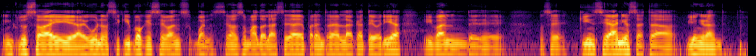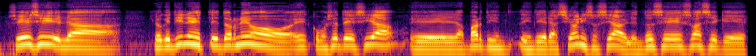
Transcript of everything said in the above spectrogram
incluso hay algunos equipos que se van, bueno, se van sumando las edades para entrar en la categoría y van desde no sé, 15 años hasta bien grande. Sí, sí, lo que tiene este torneo es, como yo te decía, eh, la parte de integración y sociable. Entonces eso hace que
